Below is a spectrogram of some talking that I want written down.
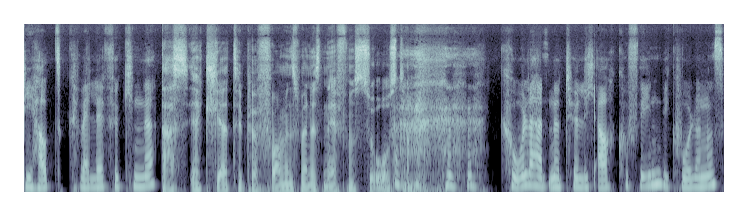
die Hauptquelle für Kinder. Das erklärt die Performance meines Neffens zu Ostern. Cola hat natürlich auch Koffein, die Kolanuss.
